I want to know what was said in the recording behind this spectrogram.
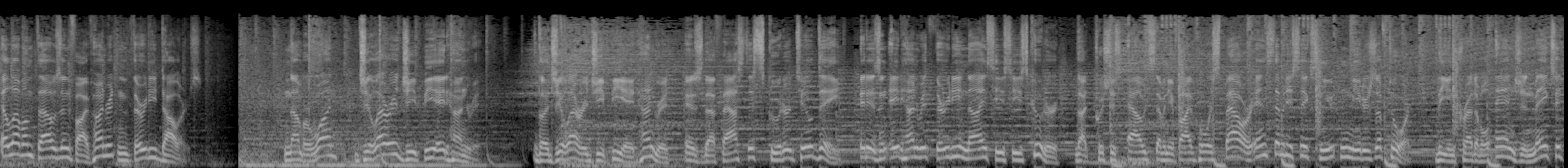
$11,530. Number 1. Gilera GP800 the Gilera GP800 is the fastest scooter till date. It is an 839cc scooter that pushes out 75 horsepower and 76 newton meters of torque. The incredible engine makes it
